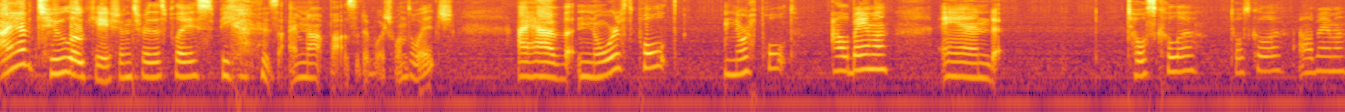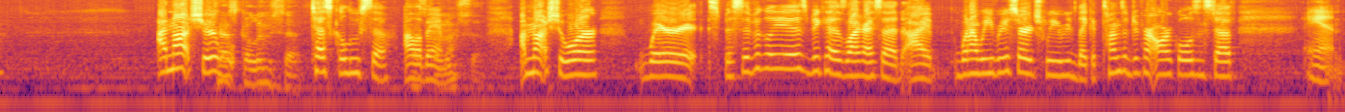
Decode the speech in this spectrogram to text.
I have two locations for this place because I'm not positive which one's which. I have Northport, North Polk, Alabama, and Tuscola, Tuscola, Alabama. I'm not sure. Tuscaloosa, Tuscaloosa, Alabama. Tuscaloosa. I'm not sure where it specifically is because, like I said, I when I we research, we read like a tons of different articles and stuff, and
